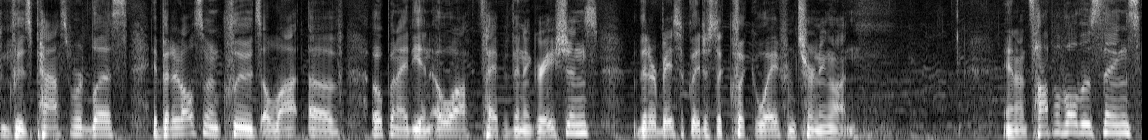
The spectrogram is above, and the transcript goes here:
includes passwordless, but it also includes a lot of OpenID and OAuth type of integrations that are basically just a click away from turning on. And on top of all those things,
